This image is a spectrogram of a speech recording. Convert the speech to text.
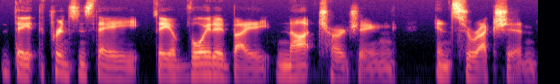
they, for instance, they they avoided by not charging insurrection.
